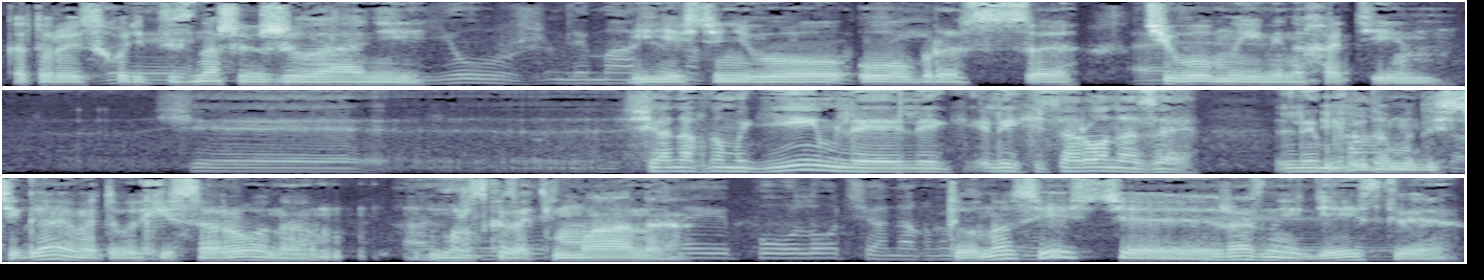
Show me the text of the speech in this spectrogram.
которое исходит из наших желаний, и есть у него образ, э, чего мы именно хотим. И когда мы достигаем этого хисарона, можно сказать, мана, то у нас есть э, разные действия,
